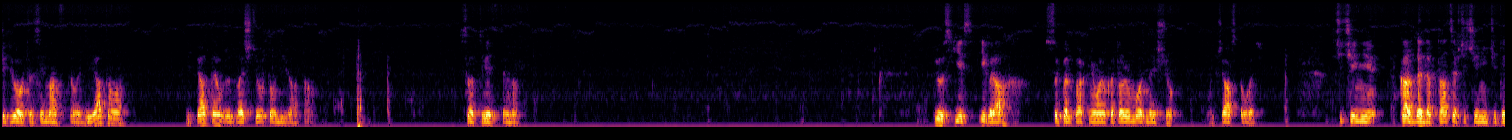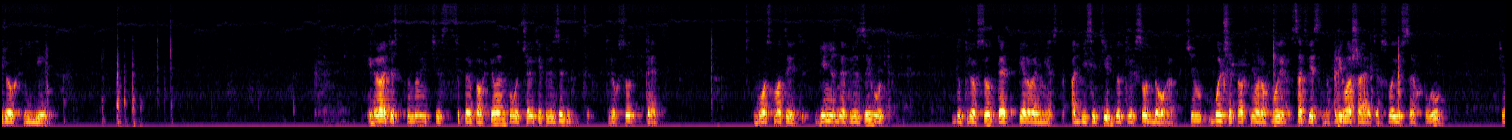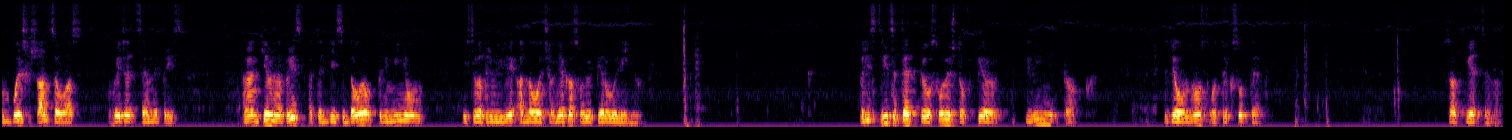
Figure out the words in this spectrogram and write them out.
четвертое 17 9 и пятое уже 24 9 соответственно. Плюс есть игра супер партнеры в которой можно еще участвовать в течение каждая адаптация в течение четырех недель играете становитесь суперпартнером получаете призы до 300 тет вот смотрите денежные призы вот до 300 тет первое место от 10 до 300 долларов. Чем больше партнеров вы соответственно приглашаете в свою серф-клуб тем больше шансов у вас выиграть ценный приз. Гарантированный приз это 10 долларов при минимум если вы привели одного человека в свою первую линию 30 тет при условии что в линии так. Сделал взнос от 300 тет соответственно.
